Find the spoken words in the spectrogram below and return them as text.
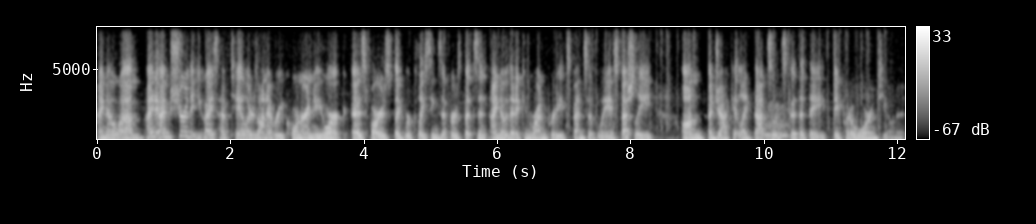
I know. Um, I, I'm sure that you guys have tailors on every corner in New York as far as like replacing zippers, but since I know that it can run pretty expensively, especially on a jacket like that. So it's Mhm. good that they they put a warranty on it.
